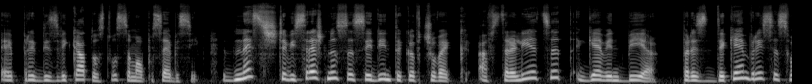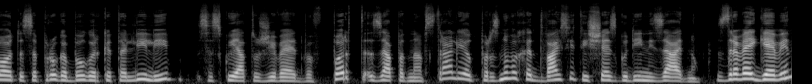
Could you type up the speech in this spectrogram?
е предизвикателство само по себе си. Днес ще ви срещна с един такъв човек – австралиецът Гевин Биер – през декември със своята съпруга българката Лили, с която живеят в Пърт, Западна Австралия, отпразнуваха 26 години заедно. Здравей, Гевин!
